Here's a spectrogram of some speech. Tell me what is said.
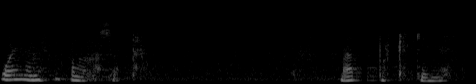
Bueno, mejor como nosotros. ¿Va? Porque aquí no lo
